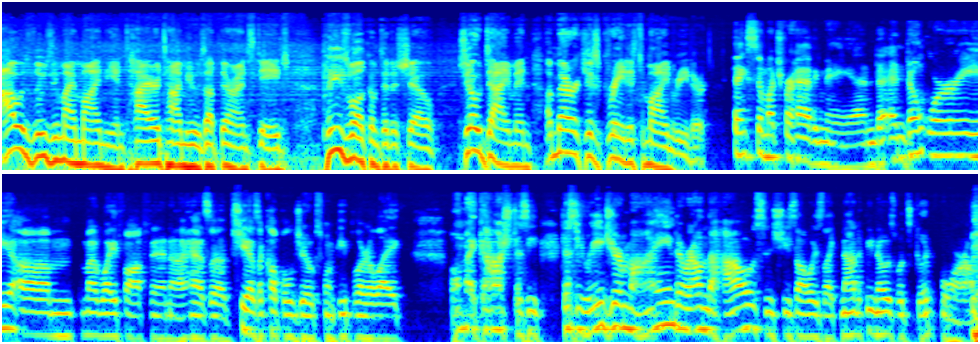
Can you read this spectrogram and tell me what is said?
I was losing my mind the entire time he was up there on stage. Please welcome to the show, Joe Diamond, America's greatest mind reader. Thanks so much for having me, and and don't worry. Um, my wife often uh, has a she has a couple jokes when people are like, "Oh my gosh, does he does he read your mind around the house?" And she's always like, "Not if he knows what's good for him."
